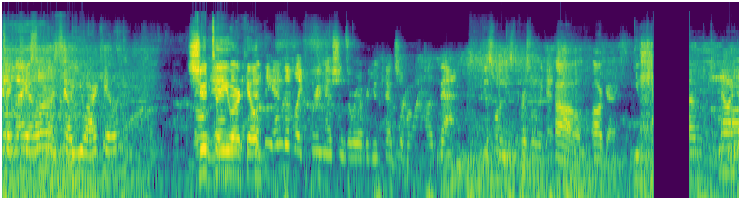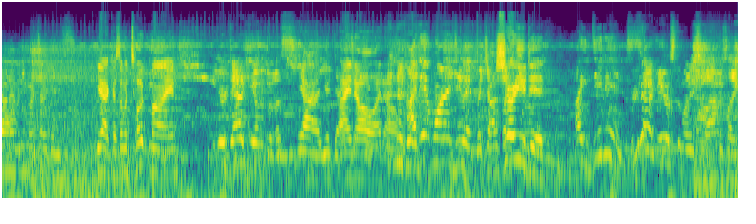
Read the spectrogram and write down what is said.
Kill Kill dinosaurs. until you are killed. Shoot Oh, till you are killed. At the end of like three missions or whatever, you catch them. Uh, that. This one is the first one we catch. Oh, okay. You can. No, I don't have any more tokens. Yeah, because someone took mine. Your dad gave them to us. Yeah, you're dead. I know, I know. I didn't want to do it, but John. Sure you did. I didn't. Your dad gave us the money, so I was like,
